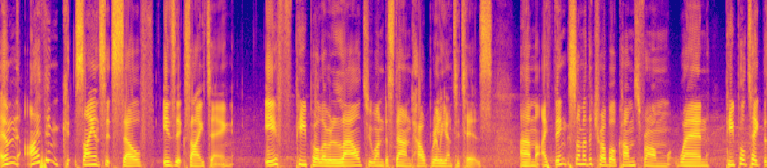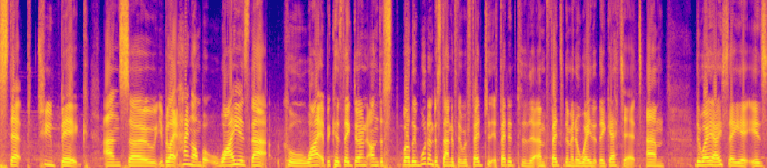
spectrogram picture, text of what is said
Um, I think science itself is exciting if people are allowed to understand how brilliant it is. Um, I think some of the trouble comes from when people take the step too big, and so you'd be like, hang on, but why is that cool. Why? Because they don't understand. Well, they would understand if they were fed to fed to them, um, fed to them in a way that they get it. Um, the way I say it is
